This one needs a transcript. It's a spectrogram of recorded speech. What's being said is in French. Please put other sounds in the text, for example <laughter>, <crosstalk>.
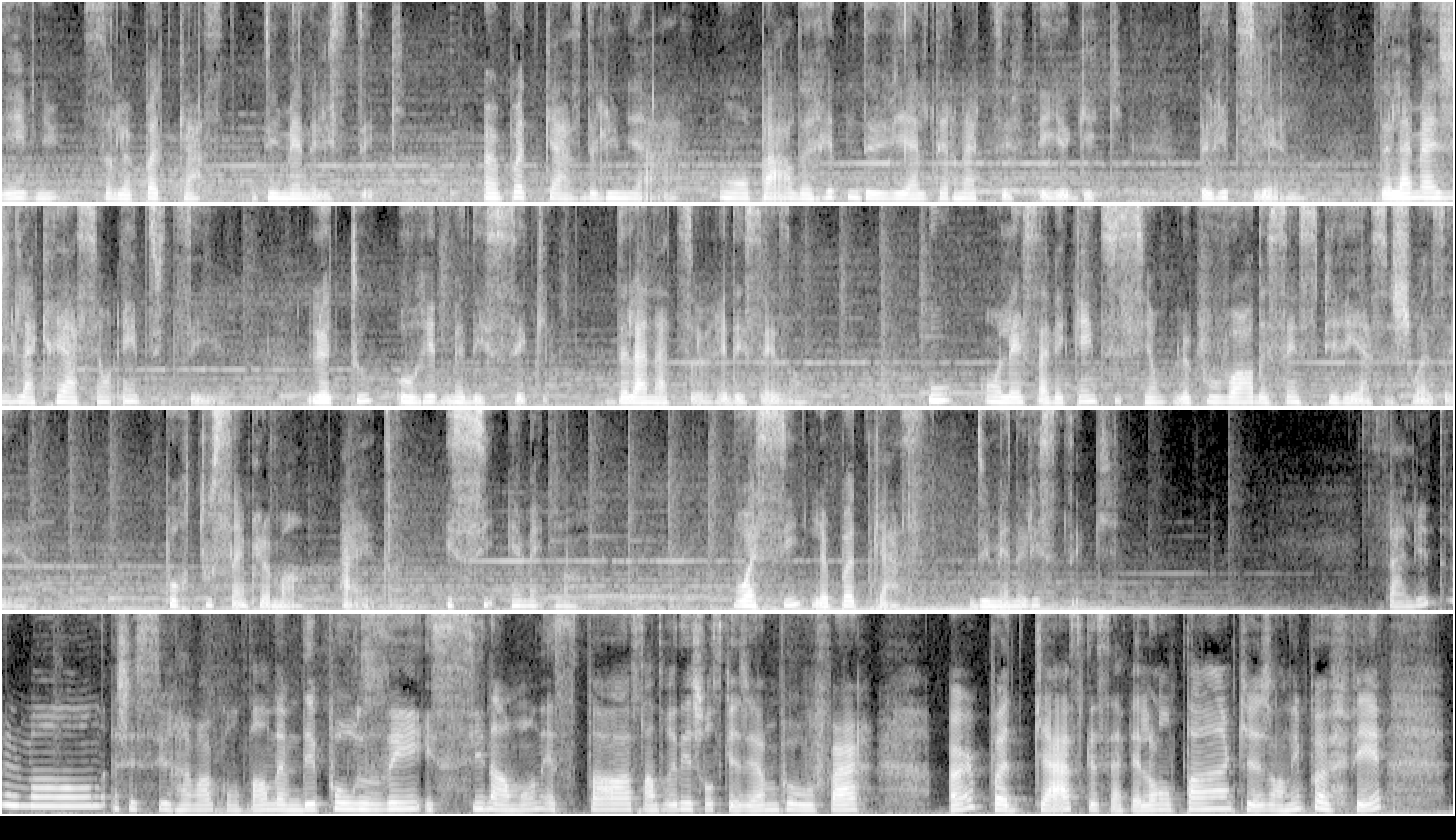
Bienvenue sur le podcast d'Humaine Holistique, un podcast de lumière où on parle de rythme de vie alternatif et yogique, de rituels, de la magie de la création intuitive, le tout au rythme des cycles, de la nature et des saisons, où on laisse avec intuition le pouvoir de s'inspirer à se choisir, pour tout simplement être ici et maintenant. Voici le podcast du Holistique. Salut tout le monde! Je suis vraiment contente de me déposer ici dans mon espace, trouver des choses que j'aime pour vous faire un podcast que ça fait longtemps que j'en ai pas fait.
